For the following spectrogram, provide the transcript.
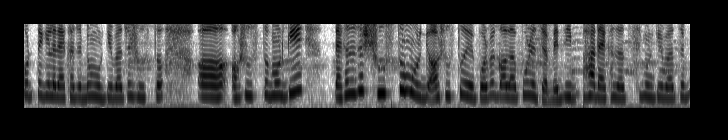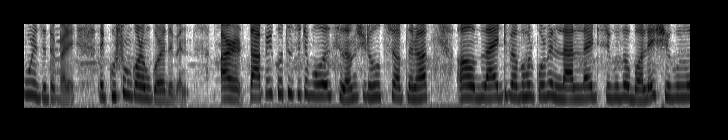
করতে গেলে দেখা যাবে মুরগির বাচ্চা সুস্থ অসুস্থ মুরগি, দেখা যাচ্ছে সুস্থ মুরগি অসুস্থ হয়ে পড়বে, গলা পুড়ে যাবে জিভা দেখা যাচ্ছে মুরগির বাচ্চা পুড়ে যেতে পারে। তাই কুসুম গরম করে দেবেন। আর তাপের কথা যেটা বলেছিলাম, সেটা হচ্ছে আপনারা লাইট ব্যবহার করবেন, লাল লাইট যেগুলো বলে, সেগুলো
